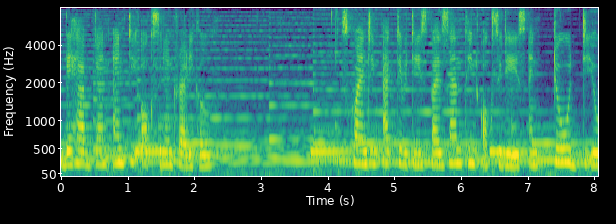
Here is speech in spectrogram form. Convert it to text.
They have done antioxidant radical squashing activities by xanthine oxidase and 2-deo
